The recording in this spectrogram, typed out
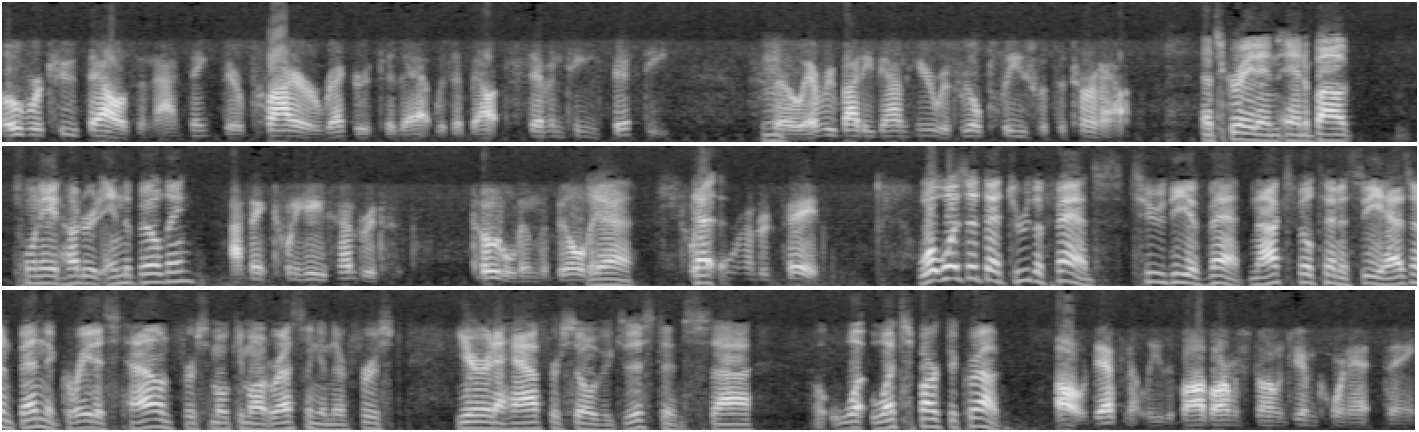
over 2,000. I think their prior record to that was about 1,750. So everybody down here was real pleased with the turnout. That's great, and, and about 2,800 in the building. I think 2,800 total in the building. Yeah. 2,400 paid. What was it that drew the fans to the event? Knoxville, Tennessee hasn't been the greatest town for Smoky Mountain Wrestling in their first year and a half or so of existence. Uh, what what sparked the crowd? Oh, definitely the Bob Armstrong, Jim Cornette thing.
